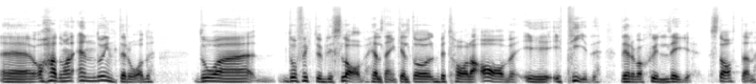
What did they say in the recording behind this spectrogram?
Eh, och hade man ändå inte råd, då, eh, då fick du bli slav helt enkelt och betala av i, i tid det du var skyldig staten.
